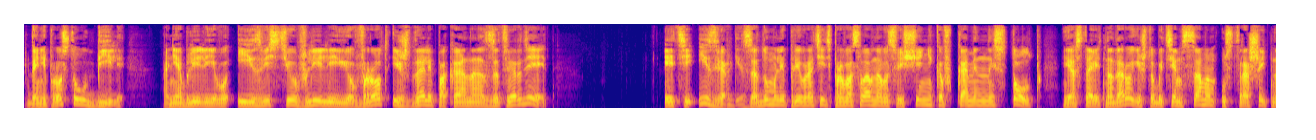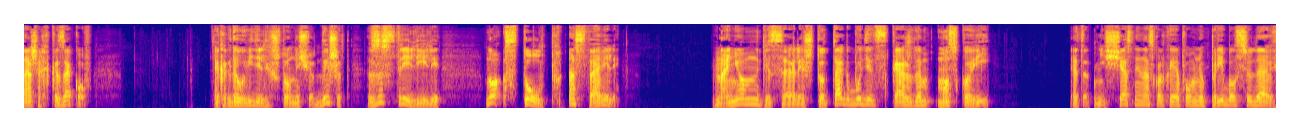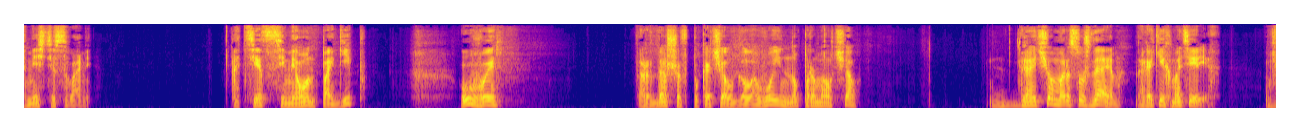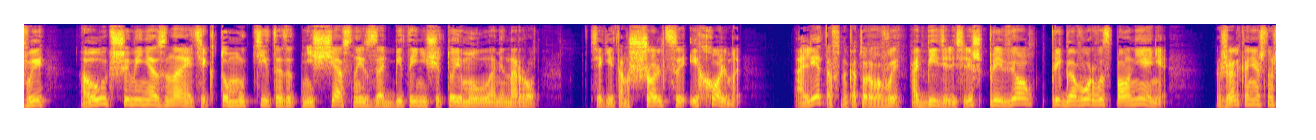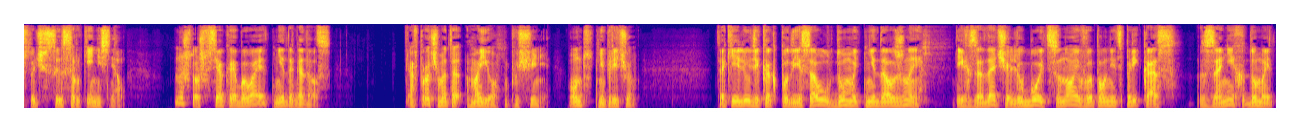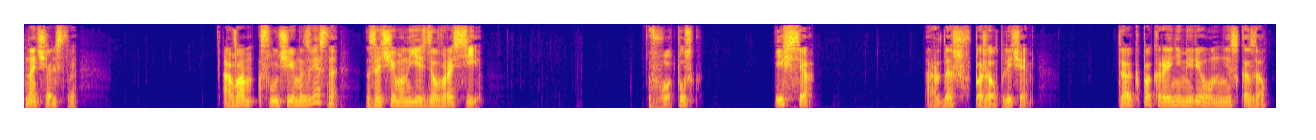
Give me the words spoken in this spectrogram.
Да не просто убили, они облили его известью, влили ее в рот и ждали, пока она затвердеет. Эти изверги задумали превратить православного священника в каменный столб и оставить на дороге, чтобы тем самым устрашить наших казаков. А когда увидели, что он еще дышит, застрелили, но столб оставили. На нем написали, что так будет с каждым москови. Этот несчастный, насколько я помню, прибыл сюда вместе с вами. Отец Симеон погиб? Увы. Ардашев покачал головой, но промолчал. Да о чем мы рассуждаем? О каких материях? Вы лучше меня знаете, кто мутит этот несчастный, забитый нищетой и муллами народ. Всякие там Шольцы и Хольмы. А Летов, на которого вы обиделись, лишь привел приговор в исполнение. Жаль, конечно, что часы с руки не снял. Ну что ж, всякое бывает, не догадался. А впрочем, это мое упущение. Он тут ни при чем. Такие люди, как подъясаул, думать не должны. Их задача любой ценой выполнить приказ. За них думает начальство. А вам случаем известно, зачем он ездил в Россию? В отпуск. И все. Ардашев пожал плечами. Так, по крайней мере, он мне сказал.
